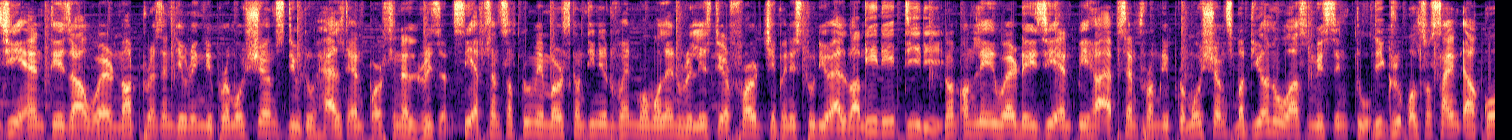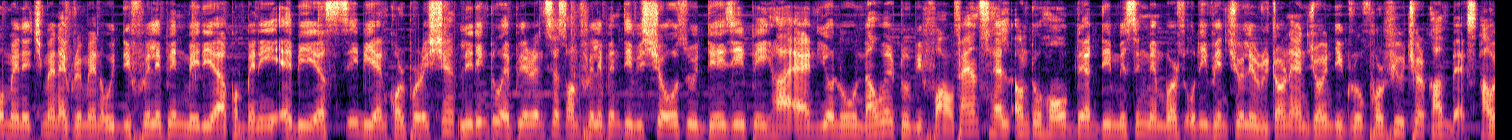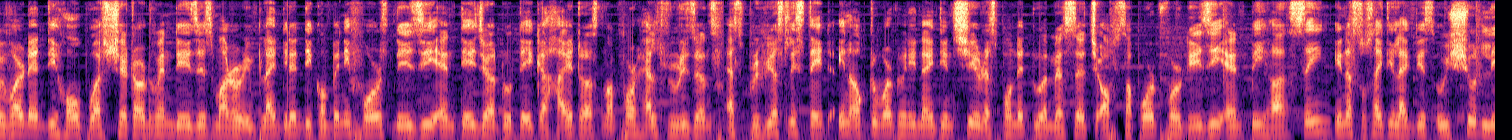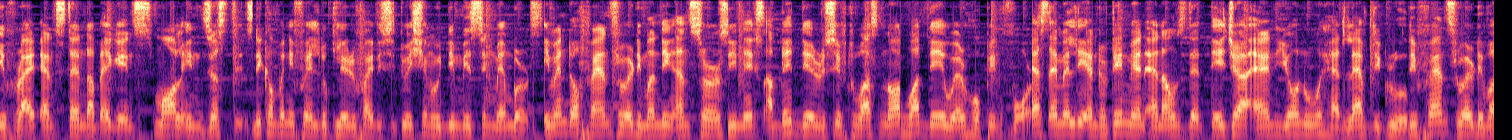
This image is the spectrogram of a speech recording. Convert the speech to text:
Deji and Taeha were not present during the promotions due to health and personal reasons. The absence of two members continued when Momoland released their first Japanese studio album DDTD. Not only were Daisy and Piha absent from the promotions, but Yeonwoo was missing too. The group also signed a co-management agreement with the Philippine media company ABS-CBN Corporation, leading to appearances on Philippine TV shows with Daisy, Piha, and Yeonwoo nowhere to be found. Fans held on to hope that the missing members would eventually return and join the group for future comebacks. However, that the hope was shattered when Daisy's mother implied that the company forced Daisy and Taeha to take a hiatus not for health reasons as previously stated. In October 2019, she responded to a message of support for Daisy and Piha saying, In a society like this, we should live right and stand up against small injustice. The company failed to clarify the situation with the missing members. Even though fans were demanding answers, the next update they received was not what they were hoping for. As MLD Entertainment announced that Taeha and Yeonwoo had left the group, the fans were devastated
